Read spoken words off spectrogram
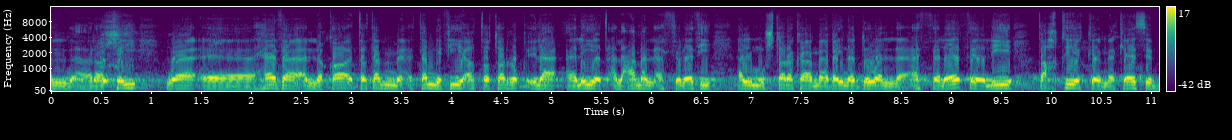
العراقي. وهذا اللقاء تم تم فيه التطرق إلى آلية العمل الثلاثي المشتركة ما بين الدول الثلاث لتحقيق مكاسب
